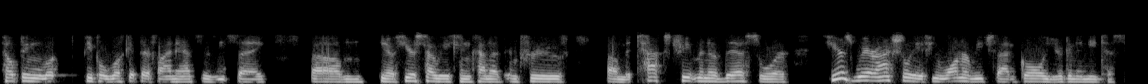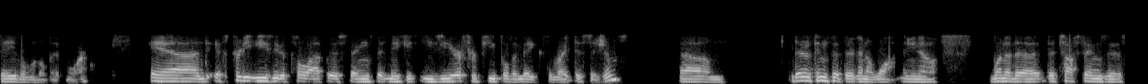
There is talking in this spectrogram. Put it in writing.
helping look people look at their finances and say, um, you know, here's how we can kind of improve um, the tax treatment of this, or here's where actually, if you want to reach that goal, you're going to need to save a little bit more. And it's pretty easy to pull out those things that make it easier for people to make the right decisions. Um, there are things that they're going to want. You know, one of the the tough things is,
